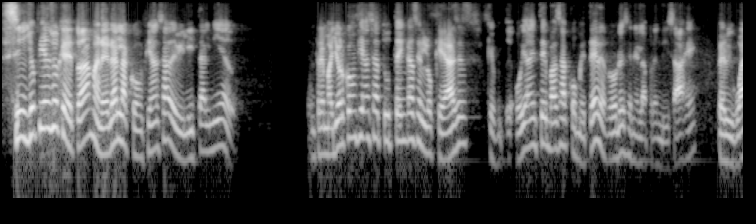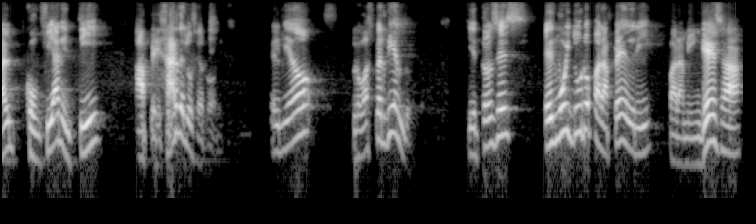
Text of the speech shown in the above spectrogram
Sí, yo pienso que de todas maneras la confianza debilita el miedo. Entre mayor confianza tú tengas en lo que haces, que obviamente vas a cometer errores en el aprendizaje, pero igual confiar en ti a pesar de los errores. El miedo lo vas perdiendo. Y entonces es muy duro para Pedri, para Mingueza,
